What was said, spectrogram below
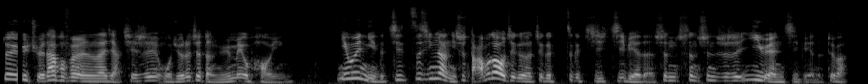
对于绝大部分人来讲，其实我觉得这等于没有跑赢，因为你的资资金量你是达不到这个这个这个级级别的，甚甚甚至是亿元级别的，对吧？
